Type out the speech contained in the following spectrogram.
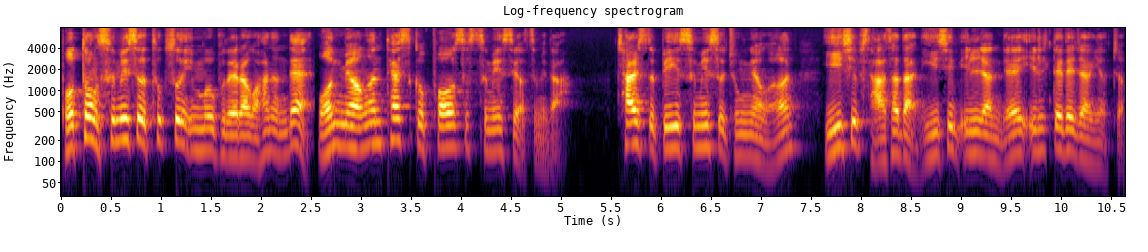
보통 스미스 특수 임무 부대라고 하는데 원명은 테스크 포스 스미스였습니다. 찰스 B 스미스 중령은 24사단 21년대 1대 대장이었죠.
